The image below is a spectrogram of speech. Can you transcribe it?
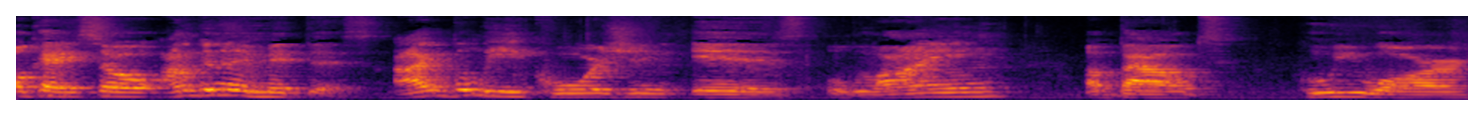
okay, so I'm gonna admit this. I believe coercion is lying about who you are,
